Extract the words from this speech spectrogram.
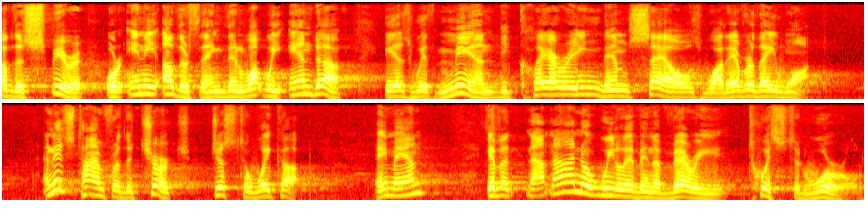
of the Spirit or any other thing, then what we end up is with men declaring themselves whatever they want. And it's time for the church just to wake up. Amen? If now, now, I know we live in a very twisted world.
